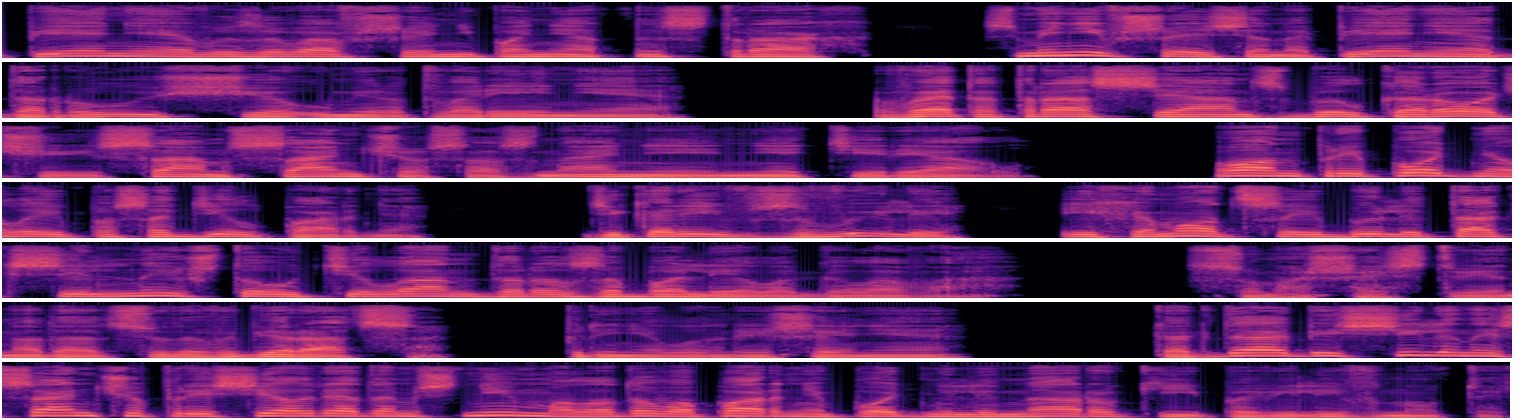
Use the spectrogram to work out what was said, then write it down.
пение, вызывавшее непонятный страх, сменившееся на пение, дарующее умиротворение. В этот раз сеанс был короче, и сам Санчо сознание не терял. Он приподнял и посадил парня. Дикари взвыли, их эмоции были так сильны, что у Тиландера заболела голова. «Сумасшествие, надо отсюда выбираться», — принял он решение. Когда обессиленный Санчо присел рядом с ним, молодого парня подняли на руки и повели внутрь.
